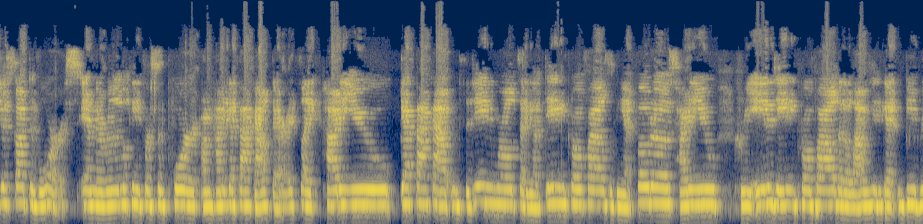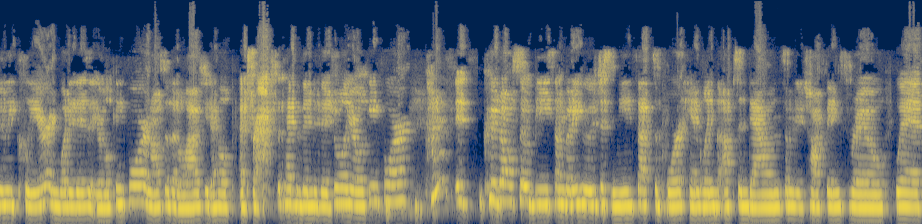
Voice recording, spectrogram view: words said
they just got divorced and they're really looking for support on how to get back out there. It's like, how do you get back out into the dating world, setting up dating profiles, looking at photos? How do you create a dating profile that allows you to get be really clear in what it is that you're looking for and also that allows you to help attract the type of individual you're looking for. Kind of it could also be somebody who just needs that support handling the ups and downs somebody to talk things through with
